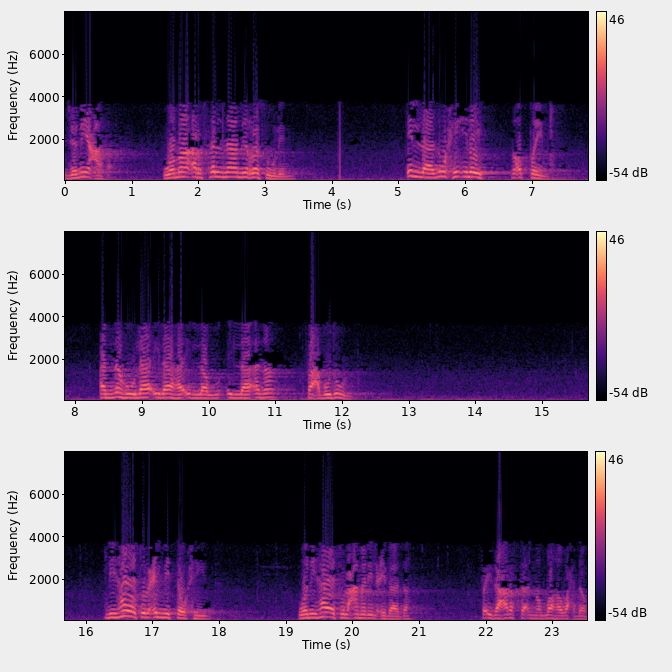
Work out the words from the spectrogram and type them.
جميعها. وما أرسلنا من رسول إلا نوحي إليه. نقطين أنه لا إله إلا, إلا أنا فاعبدون. نهاية العلم التوحيد ونهاية العمل العبادة. فإذا عرفت أن الله وحده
